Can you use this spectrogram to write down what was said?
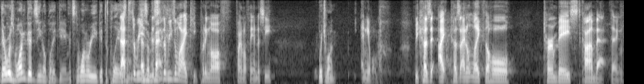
there was one good Xenoblade game. It's the one where you get to play that's as a, the reason. This mech. is the reason why I keep putting off Final Fantasy. Which one? Any of them, because I because I don't like the whole turn-based combat thing.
